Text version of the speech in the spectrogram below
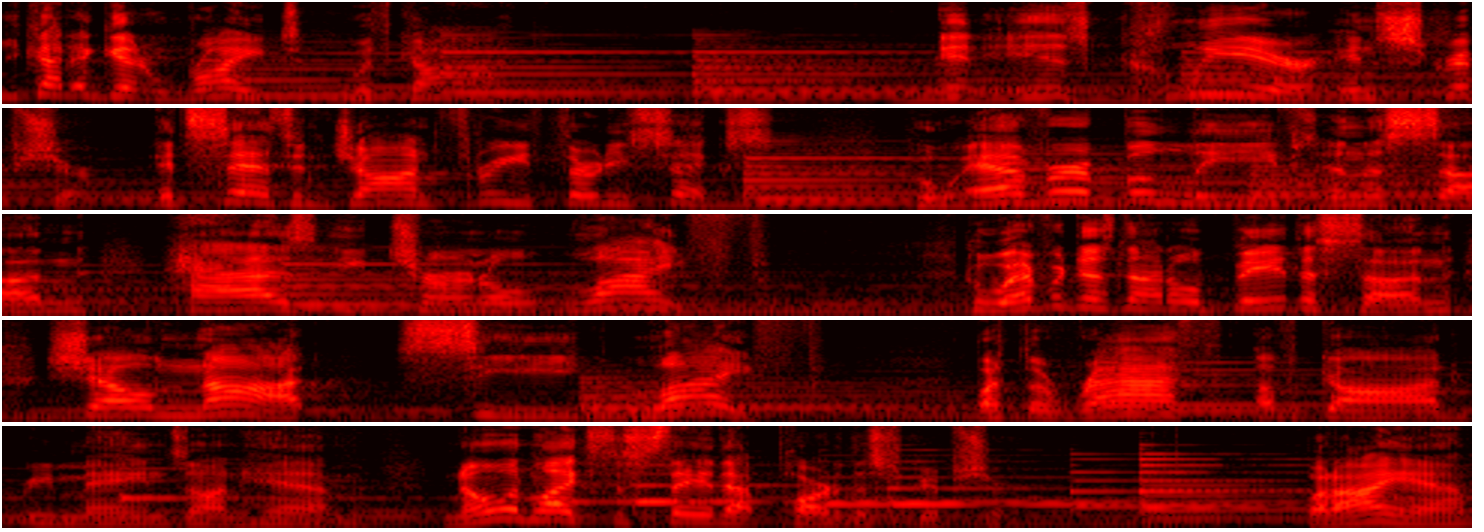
You got to get right with God. It is clear in Scripture. It says in John 3 36, whoever believes in the Son has eternal life. Whoever does not obey the Son shall not see life, but the wrath of God remains on him. No one likes to say that part of the Scripture, but I am.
